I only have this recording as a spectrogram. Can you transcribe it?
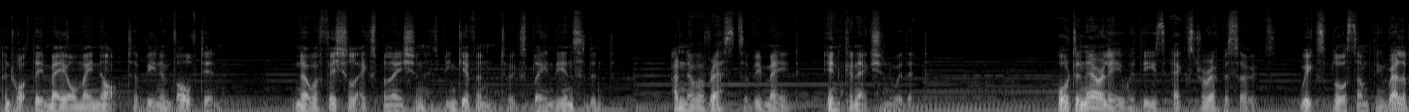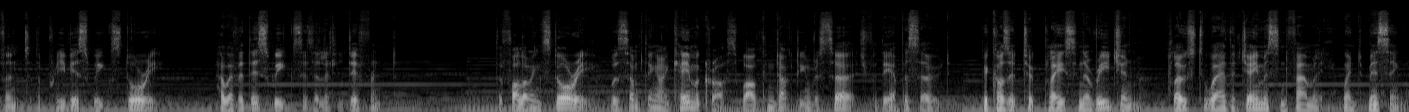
and what they may or may not have been involved in, no official explanation has been given to explain the incident, and no arrests have been made in connection with it. Ordinarily, with these extra episodes, we explore something relevant to the previous week's story. However, this week's is a little different. The following story was something I came across while conducting research for the episode, because it took place in a region close to where the Jamison family went missing,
